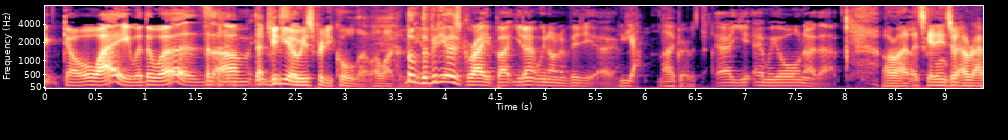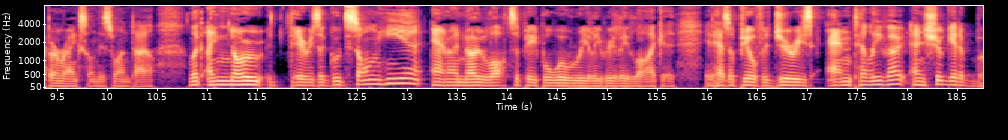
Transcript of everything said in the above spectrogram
go away with the words. um, that video is pretty cool, though. I like the video. Look, the video is great, but you don't win on a video. yeah, I agree with that. Uh, you, and we all know that. All right, let's get into our rapper ranks on this one, Dale. Look, I know there is a good song here, and I know lots of people will really, really like it. It has appeal for juries and televote, and should get a b-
